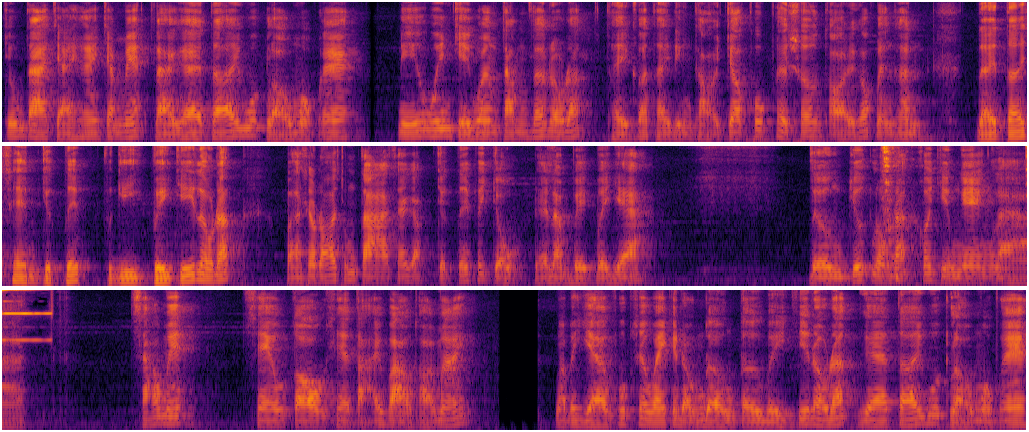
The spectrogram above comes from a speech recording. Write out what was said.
chúng ta chạy 200m là ghê tới quốc lộ 1A nếu quý anh chị quan tâm tới lô đất thì có thể điện thoại cho Phúc theo số điện thoại góc màn hình để tới xem trực tiếp vị trí lô đất và sau đó chúng ta sẽ gặp trực tiếp với chủ để làm việc về giá. Đường trước lô đất có chiều ngang là 6 m, xe ô tô, xe tải vào thoải mái. Và bây giờ Phúc sẽ quay cái đoạn đường từ vị trí lô đất ra tới quốc lộ 1A.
